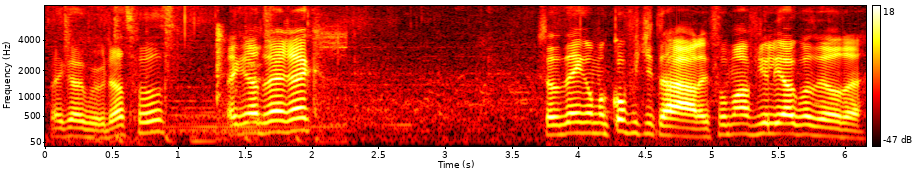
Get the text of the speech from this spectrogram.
weet ik ook hoe dat voelt. Lekker aan het werk. Ik zat te denken om een koffietje te halen. Ik vroeg me af of jullie ook wat wilden.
